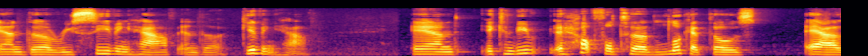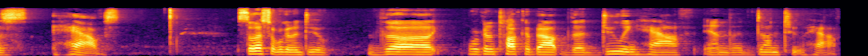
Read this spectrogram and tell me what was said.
and the receiving half and the giving half. And it can be helpful to look at those as halves. So that's what we're going to do. The, we're going to talk about the doing half and the done to half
